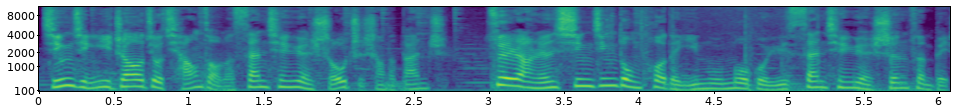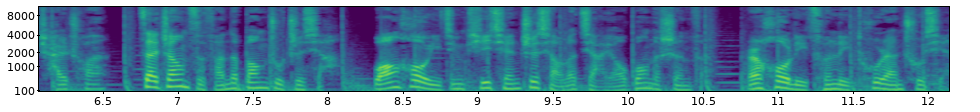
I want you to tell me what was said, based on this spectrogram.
仅仅一招就抢走了三千院手指上的扳指。最让人心惊动魄的一幕，莫过于三千院身份被拆穿。在张子凡的帮助之下，王后已经提前知晓了贾瑶光的身份。而后李存礼突然出现，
